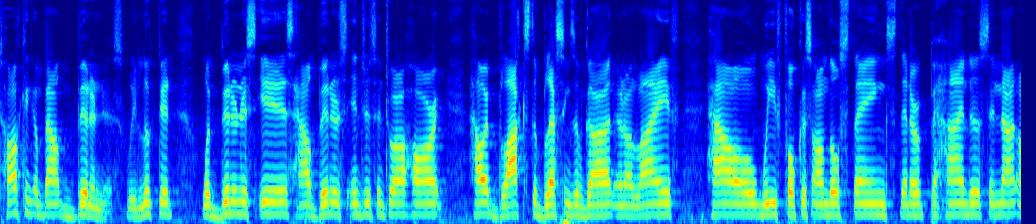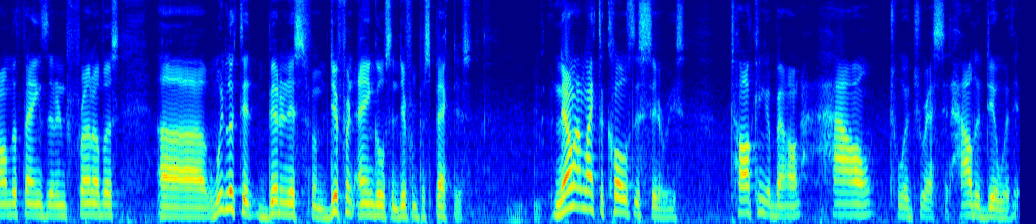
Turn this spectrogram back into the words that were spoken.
talking about bitterness. We looked at what bitterness is, how bitterness enters into our heart, how it blocks the blessings of God in our life, how we focus on those things that are behind us and not on the things that are in front of us. Uh, we looked at bitterness from different angles and different perspectives. Now I'd like to close this series talking about how to address it, how to deal with it.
